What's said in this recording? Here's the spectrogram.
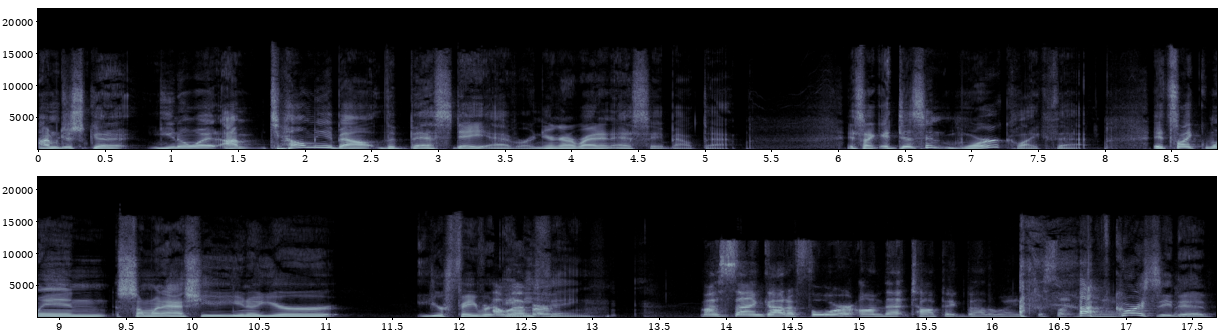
I'm just gonna, you know what? I'm tell me about the best day ever, and you're gonna write an essay about that. It's like it doesn't work like that. It's like when someone asks you, you know, your your favorite However, anything. My son got a four on that topic, by the way. Just like of course he did.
